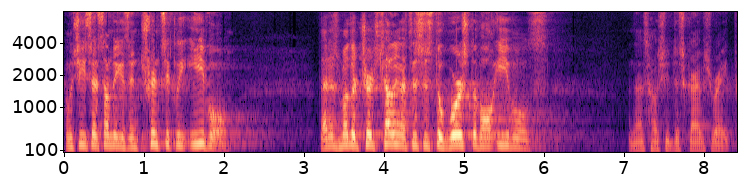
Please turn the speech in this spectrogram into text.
And when she says something is intrinsically evil, that is Mother Church telling us this is the worst of all evils. And that's how she describes rape.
